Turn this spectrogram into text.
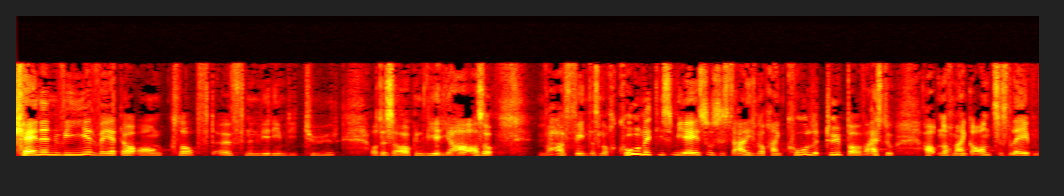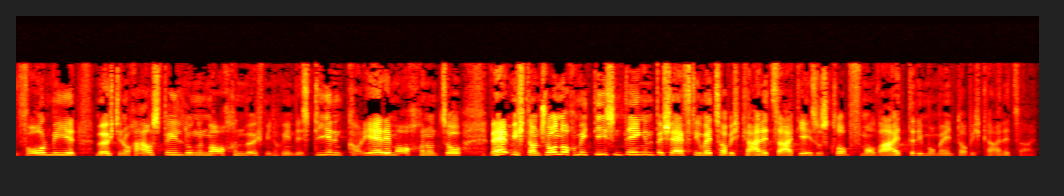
Erkennen wir, wer da anklopft? Öffnen wir ihm die Tür? Oder sagen wir, ja, also, ich finde das noch cool mit diesem Jesus, ist eigentlich noch ein cooler Typ, aber weißt du, habe noch mein ganzes Leben vor mir, möchte noch Ausbildungen machen, möchte mich noch investieren, Karriere machen und so, werde mich dann schon noch mit diesen Dingen beschäftigen. Jetzt habe ich keine Zeit. Jesus klopft mal weiter, im Moment habe ich keine Zeit.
